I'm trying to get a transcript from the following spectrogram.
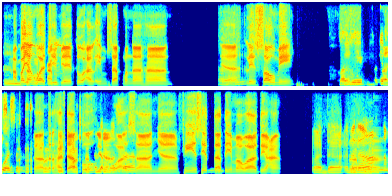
Nah, apa yang wajib yaitu al imsak menahan. Ya, lisaumi Bagi Bagi puasa. Wajib terhadap pu- puasanya. Puasa. puasanya fi sittati mawadi'a pada Ada enam enam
